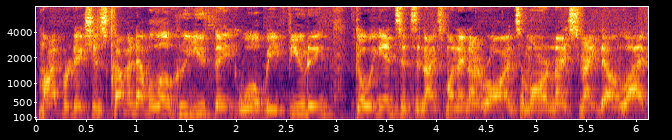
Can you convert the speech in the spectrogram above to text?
my predictions. Comment down below who you think will be feuding going into tonight's Monday Night Raw and tomorrow night SmackDown Live.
